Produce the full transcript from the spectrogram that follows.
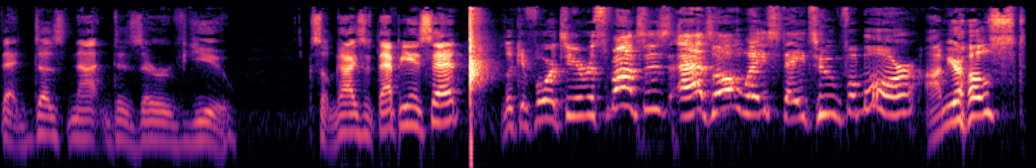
that does not deserve you. So, guys, with that being said, looking forward to your responses. As always, stay tuned for more. I'm your host,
